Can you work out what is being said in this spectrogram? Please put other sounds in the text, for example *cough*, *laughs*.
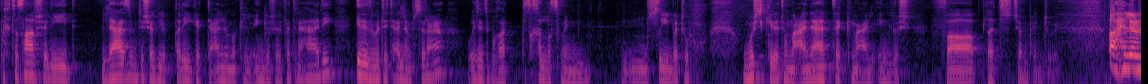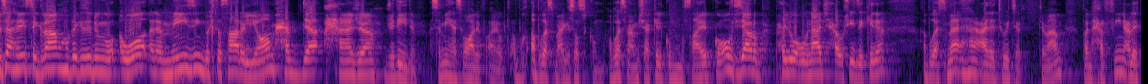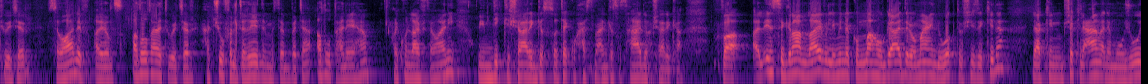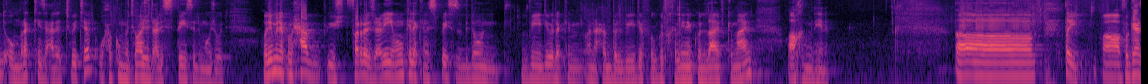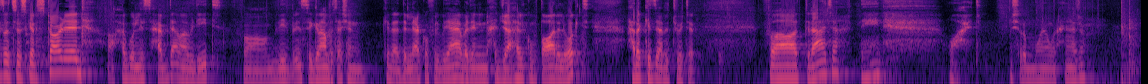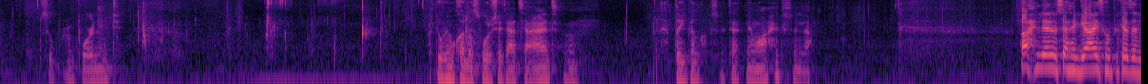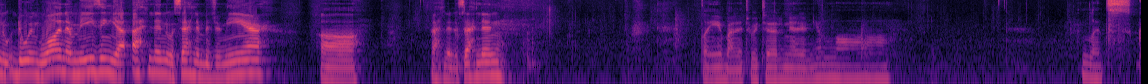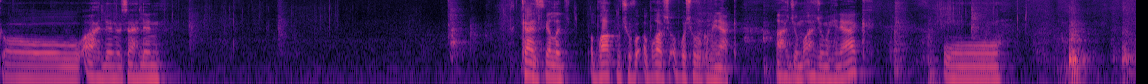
باختصار شديد لازم تشقلب طريقة تعلمك للإنجليش الفترة هذه إذا تبغى تتعلم بسرعة وإذا تبغى تتخلص من مصيبة و- *laughs* ومشكلة ومعاناتك مع الإنجليش. ف let's jump into it. أهلا وسهلا انستغرام well and amazing باختصار اليوم. حبدأ حاجة جديدة. أسميها سوالف ايلت أبغى أبغى أسمع قصصكم. أبغى أسمع مشاكلكم ومصايبكم أو تجارب حلوة وناجحة وشي زي كذا. أبغى اسمعها على تويتر تمام؟ فنحرفين على تويتر سوالف IELTS أضغط على تويتر حتشوف التغريدة المثبتة أضغط عليها حيكون live ثواني ويمديك تشارك قصتك وحسمع القصص هذه وحشاركها. فالإنستغرام live اللي منكم ما هو قادر وما عنده وقت وشي زي كذا لكن بشكل عام أنا موجود ومركز على تويتر وحكون متواجد على ال space اللي موجود. واللي منكم حاب يتفرج علي ممكن لكن ال spaces بدون فيديو لكن أنا أحب الفيديو فقلت خليني أكون live كمان وآخذ من هنا. آه طيب آه فجايز get started. آه حقول لسه حبدا ما بديت فبديت بالإنستغرام بس عشان كذا ادلعكم في البداية بعدين إنه حجاهلكم طوال الوقت. حركز على تويتر. فثلاثة اثنين واحد. نشرب موية أول حاجة. Super important. دوبي مخلص ورشة ثلاث ساعات. طيب يلا بسم الله. ثلاثة اثنين واحد. بسم الله. أهلا وسهلا جايز hope you guys are doing يا أهلا وسهلا بالجميع. آه أهلا وسهلا. طيب على تويتر. نعلن يلا. Let's go. أهلا وسهلا. جايز يلا أبغاكم تشوفوا أبغى أبغى أشوفكم هناك. اهجموا اهجموا هناك. و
